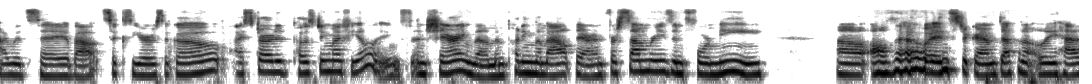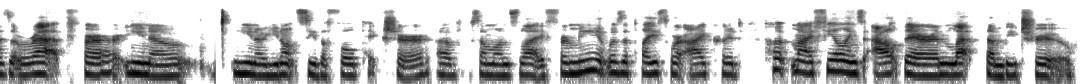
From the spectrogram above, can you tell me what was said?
I would say about six years ago, I started posting my feelings and sharing them and putting them out there. And for some reason, for me, uh, although Instagram definitely has a rep for, you know, you know, you don't see the full picture of someone's life. For me, it was a place where I could put my feelings out there and let them be true.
